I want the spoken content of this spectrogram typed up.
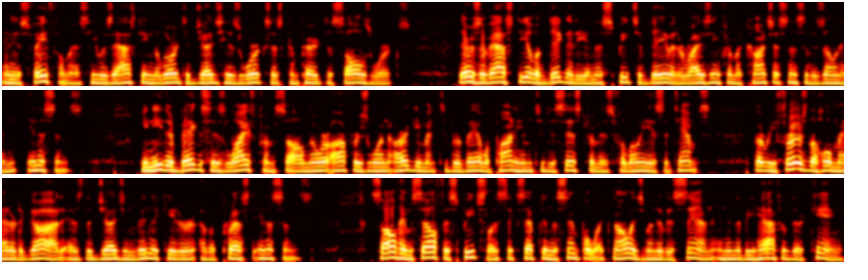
and his faithfulness, he was asking the Lord to judge his works as compared to Saul's works. There is a vast deal of dignity in this speech of David arising from a consciousness of his own innocence. He neither begs his life from Saul nor offers one argument to prevail upon him to desist from his felonious attempts, but refers the whole matter to God as the judge and vindicator of oppressed innocence. Saul himself is speechless except in the simple acknowledgement of his sin and in the behalf of their king.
